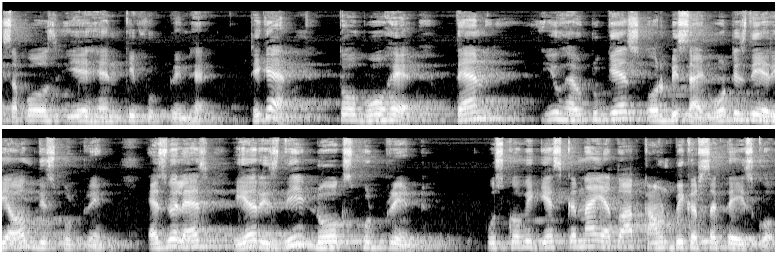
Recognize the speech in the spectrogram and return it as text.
सपोज़ ये हैन की फुटप्रिंट है ठीक है तो वो है then you have to guess और decide what is the area of this footprint as well as here is the dog's footprint उसको भी गेस करना है या तो आप काउंट भी कर सकते हैं इसको।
